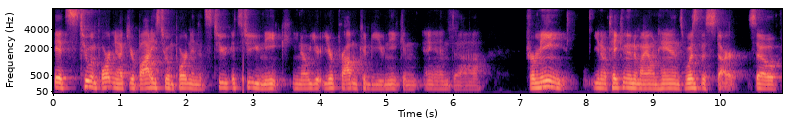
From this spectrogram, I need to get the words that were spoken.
it's too important like your body's too important and it's too it's too unique you know your, your problem could be unique. And and uh, for me you know taking it into my own hands was the start. So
